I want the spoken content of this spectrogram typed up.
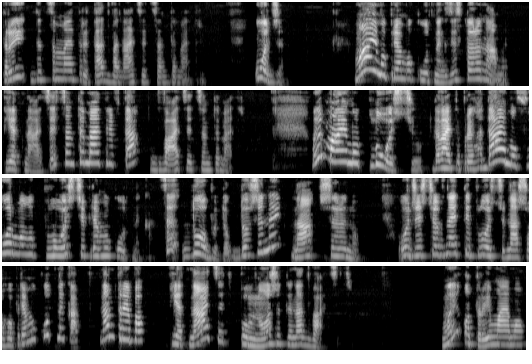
3 дециметри та 12 см. Отже, маємо прямокутник зі сторонами 15 см та 20 см. Ми маємо площу. Давайте пригадаємо формулу площі прямокутника. Це добуток довжини на ширину. Отже, щоб знайти площу нашого прямокутника, нам треба 15 помножити на 20. Ми отримаємо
